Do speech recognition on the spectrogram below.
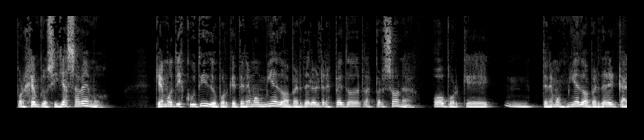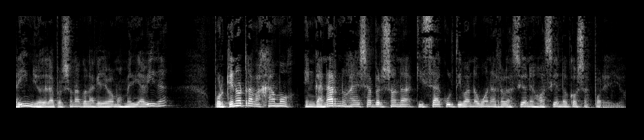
Por ejemplo, si ya sabemos que hemos discutido porque tenemos miedo a perder el respeto de otras personas o porque mm, tenemos miedo a perder el cariño de la persona con la que llevamos media vida, ¿por qué no trabajamos en ganarnos a esa persona quizá cultivando buenas relaciones o haciendo cosas por ellos?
